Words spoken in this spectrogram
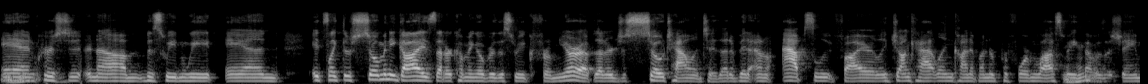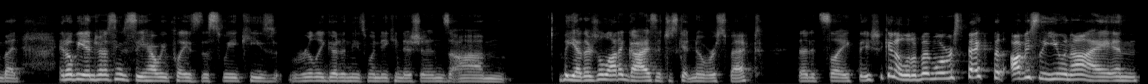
and mm-hmm. Christian um Bezuidenhout and it's like there's so many guys that are coming over this week from Europe that are just so talented that have been on absolute fire. Like John Catlin kind of underperformed last week. Mm-hmm. That was a shame, but it'll be interesting to see how he plays this week. He's really good in these windy conditions. Um but yeah, there's a lot of guys that just get no respect. That it's like they should get a little bit more respect. But obviously, you and I and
